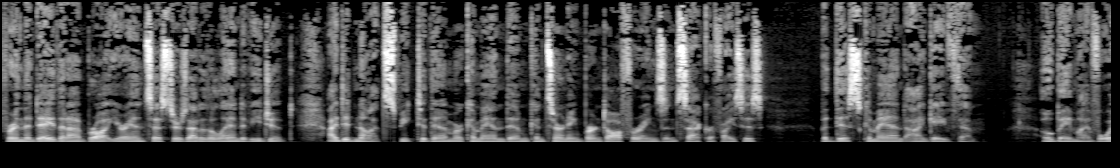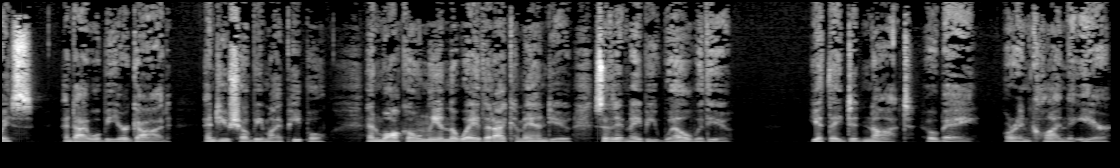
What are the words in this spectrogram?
For in the day that I brought your ancestors out of the land of Egypt, I did not speak to them or command them concerning burnt offerings and sacrifices, but this command I gave them Obey my voice, and I will be your God, and you shall be my people, and walk only in the way that I command you, so that it may be well with you. Yet they did not obey or incline the ear.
